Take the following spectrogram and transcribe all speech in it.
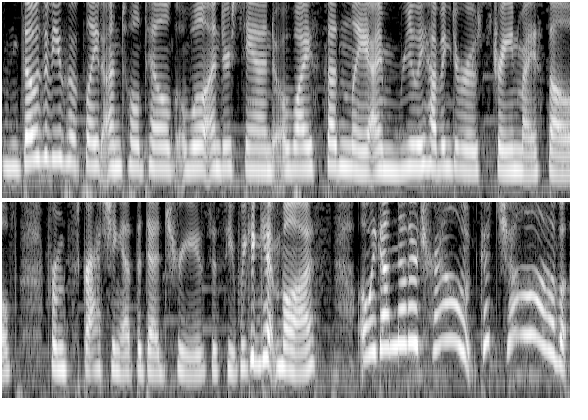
those of you who have played Untold Tales will understand why suddenly I'm really having to restrain myself from scratching at the dead trees to see if we can get moss. Oh, we got another trout. Good job.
